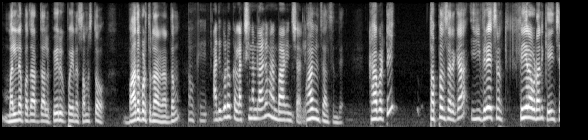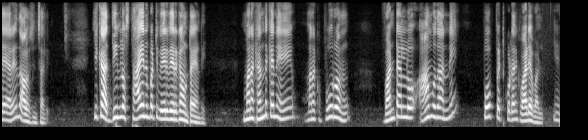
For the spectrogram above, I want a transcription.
మలిన పదార్థాలు పేరుకుపోయిన సమస్యతో బాధపడుతున్నారని అర్థం. ఓకే. అది కూడా ఒక లక్షణం లాగా మనం భావించాలి. భావించాల్సిందే. కాబట్టి తప్పనిసరిగా ఈ విరేచనం క్లియర్ అవ్వడానికి ఏం చేయాలి అనేది ఆలోచించాలి. ఇక దీనిలో స్థాయిని బట్టి వేరువేరుగా ఉంటాయండి. మనకు అందుకనే మనకు పూర్వం వంటల్లో ఆముదాన్ని పోపు పెట్టుకోవడానికి వాడేవాళ్ళు.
